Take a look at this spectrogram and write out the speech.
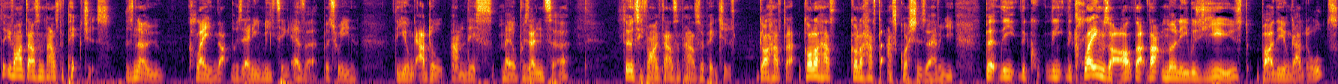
£35,000 for pictures. There's no claim that there was any meeting ever between the young adult and this male presenter. Thirty-five thousand pounds for pictures. Gotta have to, gotta have, gotta have to ask questions there, haven't you? But the, the the the claims are that that money was used by the young adults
